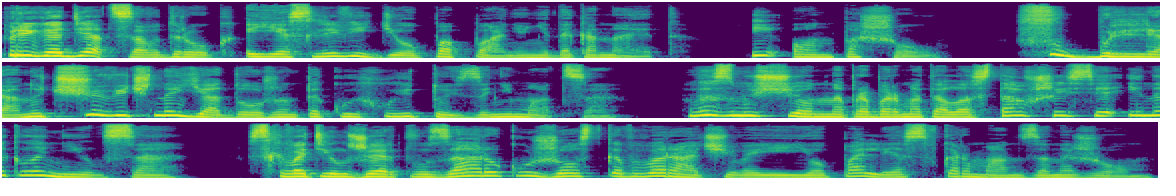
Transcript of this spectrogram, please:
Пригодятся вдруг, если видео папаню не доконает». И он пошел. «Фу, бля, ну чё вечно я должен такой хуетой заниматься?» Возмущенно пробормотал оставшийся и наклонился. Схватил жертву за руку, жестко выворачивая ее, полез в карман за ножом.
